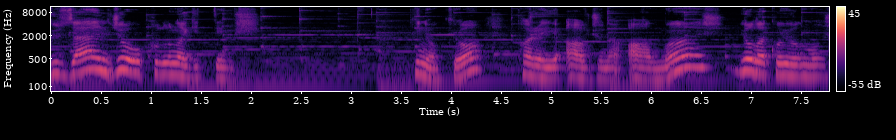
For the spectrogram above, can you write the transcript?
Güzelce okuluna git demiş. Pinokyo parayı avcuna almış, yola koyulmuş.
